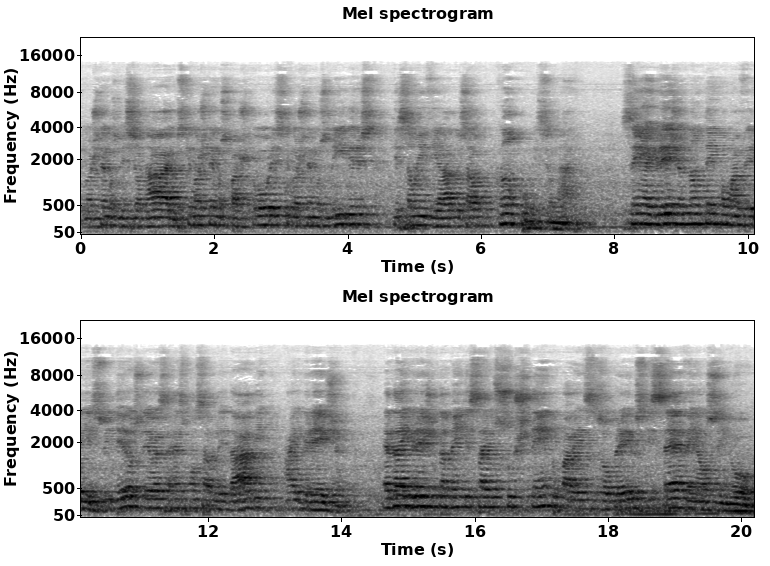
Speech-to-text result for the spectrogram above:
que nós temos missionários, que nós temos pastores, que nós temos líderes que são enviados ao campo missionário. Sem a igreja não tem como haver isso. E Deus deu essa responsabilidade à igreja. É da igreja também que sai o sustento para esses obreiros que servem ao Senhor.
